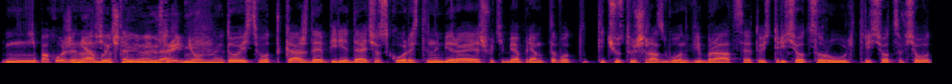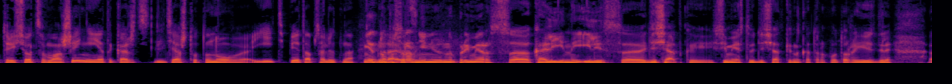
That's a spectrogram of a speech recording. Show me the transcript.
Не похожее на остальное. Не усредненное. Да. То есть вот каждая передача, скорость ты набираешь, у тебя прям вот ты чувствуешь разгон, вибрация, то есть трясется руль, трясется все вот трясется в машине, и это кажется для тебя что-то новое. И тебе это абсолютно Нет, нравится. ну по сравнению, например, с Калиной или с десяткой, семейство десятки, на которых вы тоже ездили, э,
